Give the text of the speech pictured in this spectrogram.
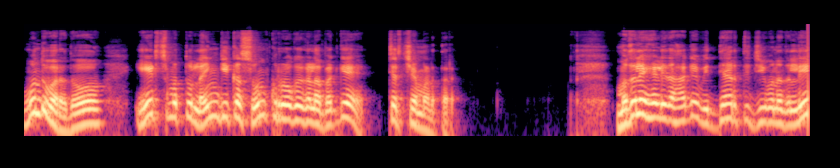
ಮುಂದುವರೆದು ಏಡ್ಸ್ ಮತ್ತು ಲೈಂಗಿಕ ಸೋಂಕು ರೋಗಗಳ ಬಗ್ಗೆ ಚರ್ಚೆ ಮಾಡ್ತಾರೆ. ಮೊದಲೇ ಹೇಳಿದ ಹಾಗೆ ವಿದ್ಯಾರ್ಥಿ ಜೀವನದಲ್ಲಿ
